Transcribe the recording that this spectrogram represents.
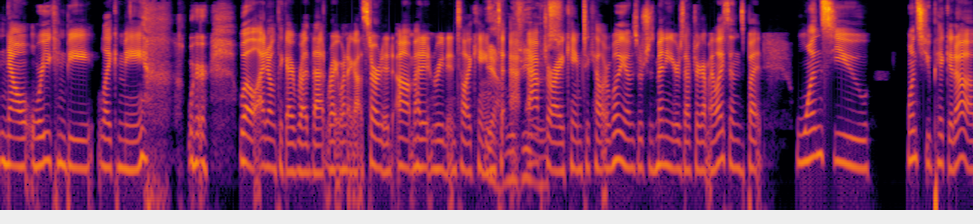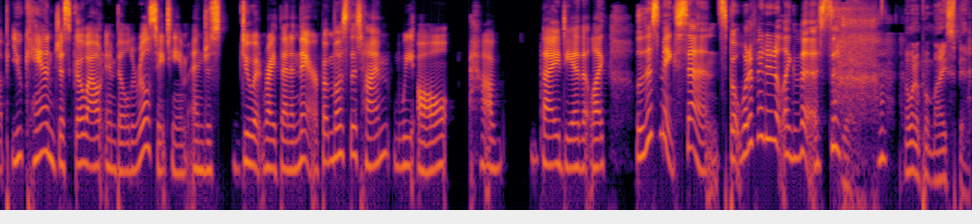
now, or you can be like me, where, well, I don't think I read that right when I got started. Um, I didn't read it until I came Yeah, to a- after. I came to Keller Williams, which was many years after I got my license. But once you once you pick it up, you can just go out and build a real estate team and just do it right then and there. But most of the time, we all have the idea that like, well, this makes sense, but what if I did it like this? Right. I want to put my spin on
